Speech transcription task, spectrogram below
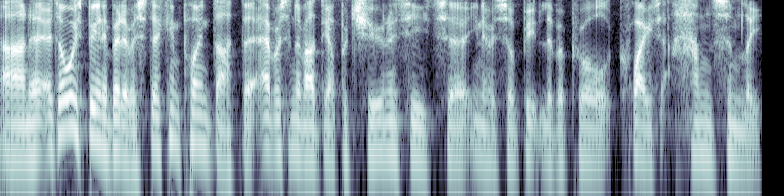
and uh, it's always been a bit of a sticking point that, that Everton have had the opportunity to, you know, so beat Liverpool quite handsomely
